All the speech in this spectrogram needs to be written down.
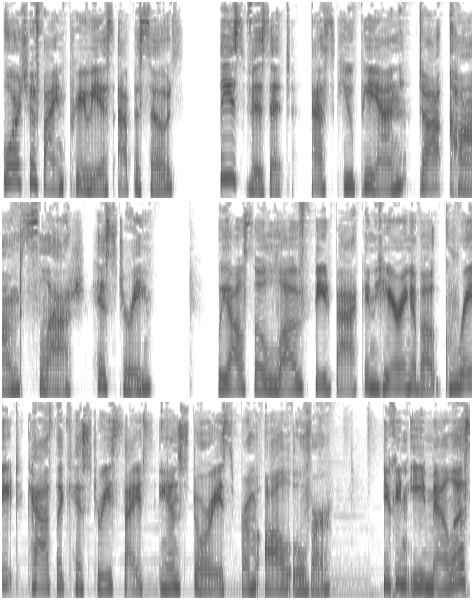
or to find previous episodes, please visit sqpn.com slash history. We also love feedback and hearing about great Catholic history sites and stories from all over. You can email us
